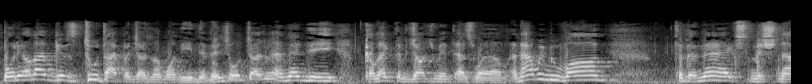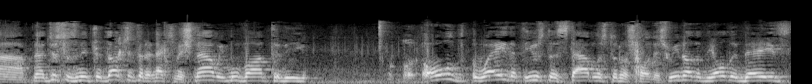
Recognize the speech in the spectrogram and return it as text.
Borei Olam gives two type of judgment: one the individual judgment, and then the collective judgment as well. And now we move on to the next Mishnah. Now, just as an introduction to the next Mishnah, we move on to the old way that they used to establish the Rosh Chodesh. We know that in the olden days,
